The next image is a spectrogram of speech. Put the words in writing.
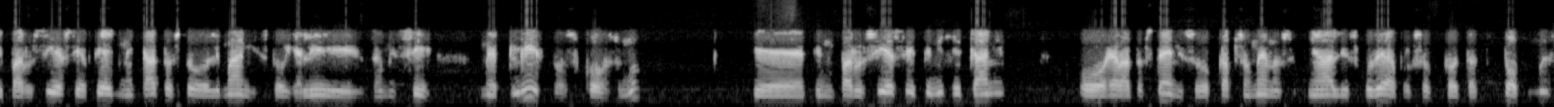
η παρουσίαση αυτή έγινε κάτω στο λιμάνι, στο γυαλί Ζαμισή με πλήθος κόσμου και την παρουσίαση την είχε κάνει ο Ερατοστένης, ο Καψωμένος, μια άλλη σπουδαία προσωπικότητα του τόπου μας,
